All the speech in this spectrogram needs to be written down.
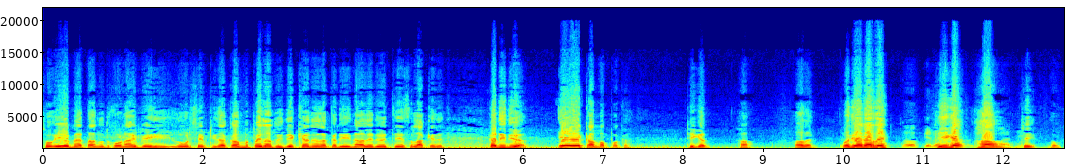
ਸੋ ਇਹ ਮੈਂ ਤੁਹਾਨੂੰ ਦਿਖਾਉਣਾ ਵੀ ਪਈ ਰੋਡ ਸੇਫਟੀ ਦਾ ਕੰਮ। ਪਹਿਲਾਂ ਤੁਸੀਂ ਦੇਖਿਆ ਨਹੀਂ ਹੋਣਾ ਕਦੀ ਨਾਲੇ ਦੇ ਵਿੱਚ ਇਸ ਇਲਾਕੇ ਦੇ ਵਿੱਚ। ਕਦੀ ਨਹੀਂ ਇਹ ਇਹ ਕੰਮ ਆਪਾਂ ਕਰਦੇ। ਠੀਕ ਹੈ? ਹਾਂ। ਆ ਲੈ। ਵਧੀਆ ਕਰਦੇ? ਠੀਕ ਹੈ? ਹਾਂ ਠੀਕ। ਓਕੇ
